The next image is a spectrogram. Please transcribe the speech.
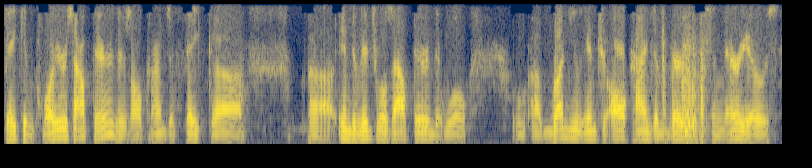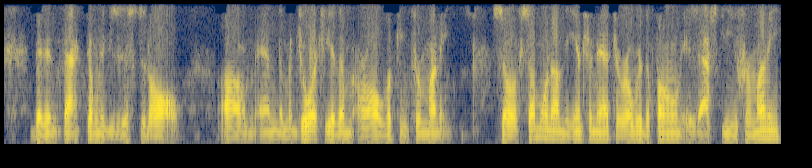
fake employers out there. There's all kinds of fake uh, uh, individuals out there that will uh, run you into all kinds of various scenarios that in fact don't exist at all. Um, and the majority of them are all looking for money. So if someone on the internet or over the phone is asking you for money,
